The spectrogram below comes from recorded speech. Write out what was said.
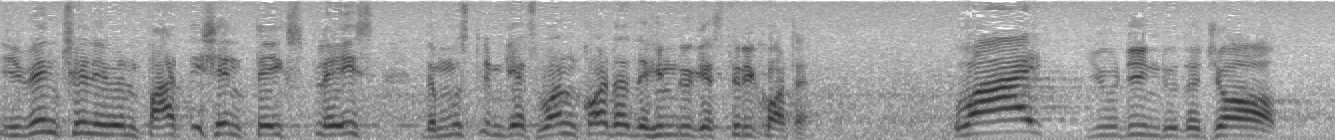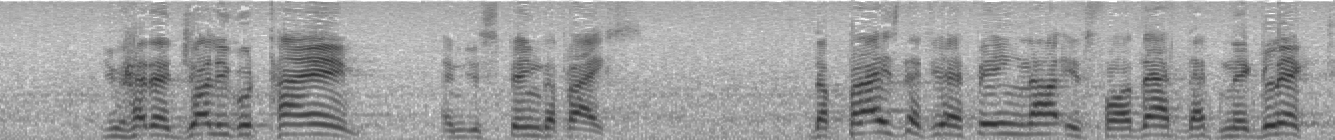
eventually when partition takes place, the Muslim gets one quarter, the Hindu gets three quarter. Why? You didn't do the job. You had a jolly good time and you're paying the price. The price that you are paying now is for that, that neglect.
